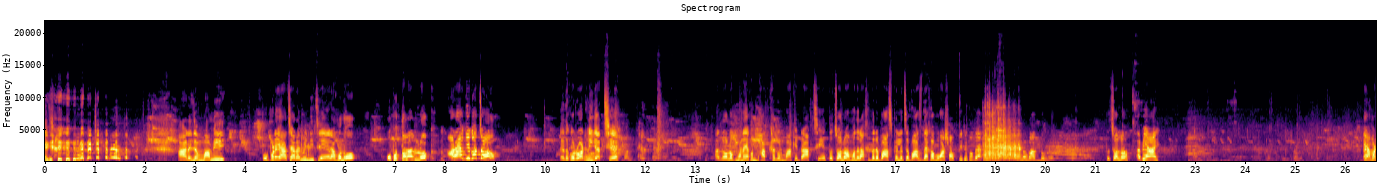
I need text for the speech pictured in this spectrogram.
এই যে আর এই যে মামি, ওপরে আছে আর আমি নিচে। এরা হলো ওপরতলার লোক। আর আগে কত এ দেখো, রড নিয়ে যাচ্ছে। আর অলোক মনে এখন ভাত খাবে ওর মাকে ডাকছে। তো চলো আমাদের রাস্তা ধারে বাস ফেলেছে বাস দেখাবো আর সব কিছু তো দেখালাম বাস কেন বাদ দেবো? তো চলো আমি আয়। এ আমার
